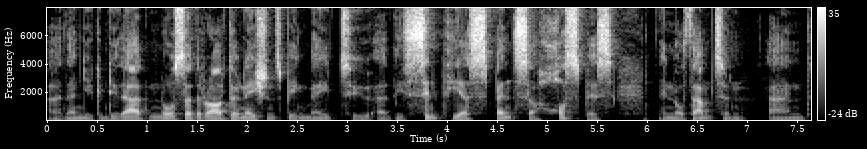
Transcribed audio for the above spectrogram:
Uh, then you can do that. And also, there are donations being made to the Cynthia Spencer Hospice in Northampton. And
